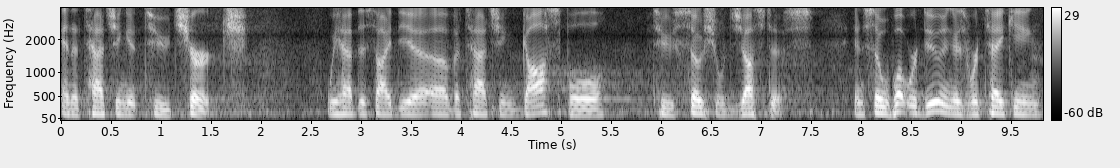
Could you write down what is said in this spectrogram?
and attaching it to church. We have this idea of attaching gospel to social justice. And so what we're doing is we're taking,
